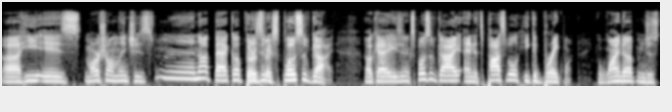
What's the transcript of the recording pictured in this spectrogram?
Uh, he is Marshawn Lynch's eh, not backup, but he's an explosive guy. Okay, he's an explosive guy, and it's possible he could break one. He'll wind up and just,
